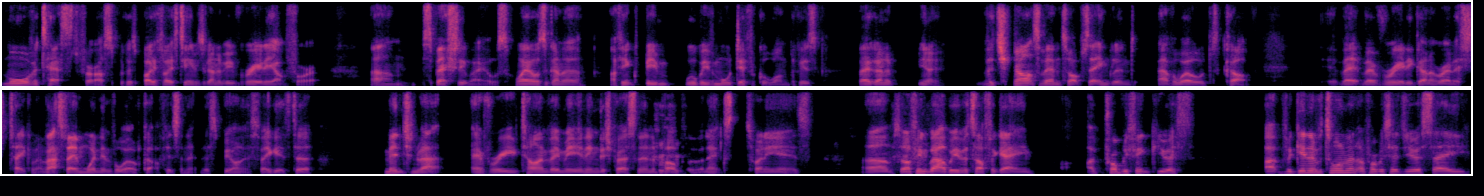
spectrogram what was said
more of a test for us because both of those teams are going to be really up for it. Um, especially Wales. Wales are going to, I think, be will be the more difficult one because they're going to, you know, the chance of them to upset England at the World Cup they, they're really going to relish taking it. That's them winning the World Cup, isn't it? Let's be honest. They get to mention that every time they meet an English person in a pub for the next 20 years. Um, so I think that'll be the tougher game. I probably think US at the beginning of the tournament, I probably said USA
